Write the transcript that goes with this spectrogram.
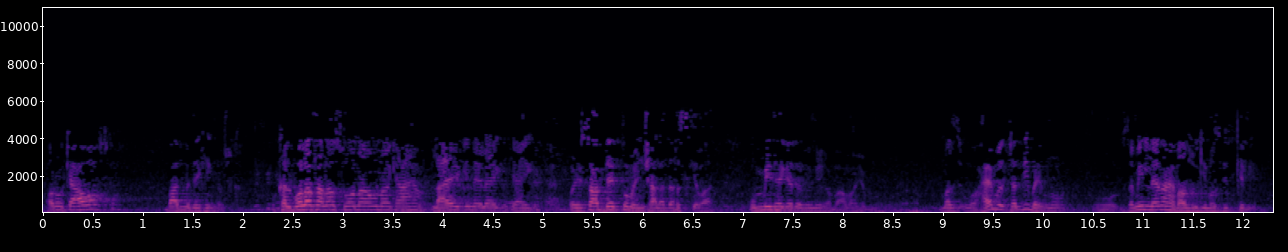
اور وہ کیا ہوا اس کا؟ بعد میں دیکھیں گے اس کا۔ کل بولا تھا نا، سونا ہونا کیا ہے؟ لائے گی، نہیں لائے گی، کیا آئے گی اور حساب دیکھ تو میں ان شاء اللہ درس کے بعد۔ امید ہے کہ تو بابا جب۔ وہ ہے جلدی بھائی، انہوں وہ زمین لینا ہے بازو کی مسجد کے لیے۔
